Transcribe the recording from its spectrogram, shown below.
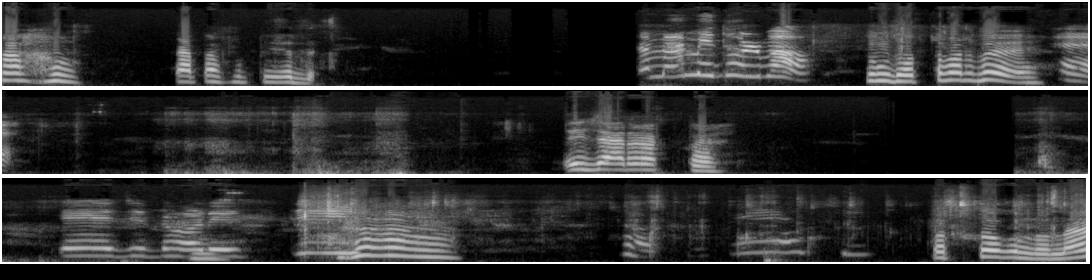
আহো কাটা ফুটিয়ে দে। আমি ধরবো। তুমি ধরতে পারবে? হ্যাঁ। এই যে আরও একটা। এই যে হ্যাঁ, কতগুলো না?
